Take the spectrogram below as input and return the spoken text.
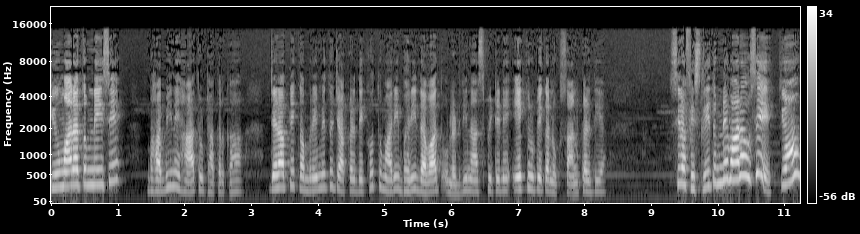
क्यों मारा तुमने इसे? भाभी ने हाथ उठाकर कहा, जरा अपने कमरे में तो जाकर देखो, तुम्हारी भरी दवात उलट दी नासपीटे ने। एक रुपए का नुकसान कर दिया। सिर्फ़ इसलिए तुमने मारा उसे? क्यों?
